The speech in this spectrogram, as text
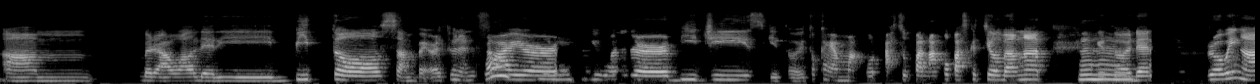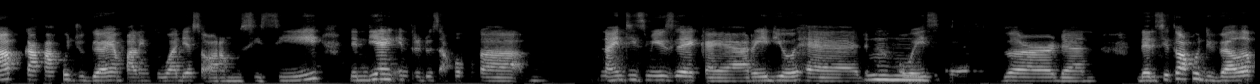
um, berawal dari Beatles sampai Earth, Wind and Fire, oh, okay. Wonder, Bee Gees gitu. Itu kayak makut asupan aku pas kecil banget uh-huh. gitu. Dan growing up, kakakku juga yang paling tua dia seorang musisi dan dia yang introduce aku ke 90s music kayak Radiohead, mm-hmm. Oasis, Blur dan dari situ aku develop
